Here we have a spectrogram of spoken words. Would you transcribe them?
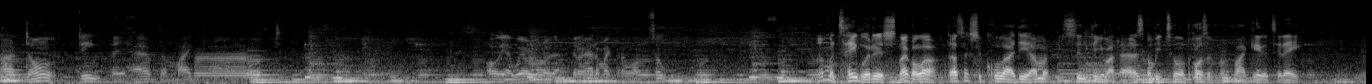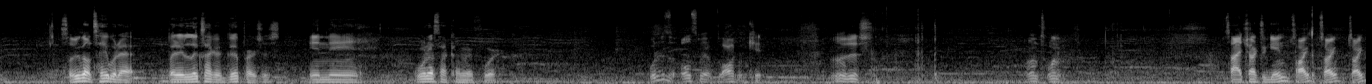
I don't think they have the mic hooked. Oh yeah, we already know that. They don't have the mic want. So I'm gonna table this. Not gonna lie, that's actually a cool idea. I'm gonna sit and think about that. That's gonna be too impulsive if I get it today. So we're gonna table that. But it looks like a good purchase. And then what else I come here for? What is the ultimate vlogging kit? Look at this. 120. Sidetracked again. Sorry, sorry, sorry.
